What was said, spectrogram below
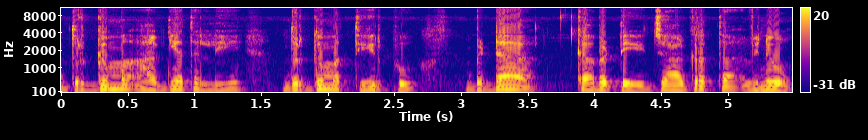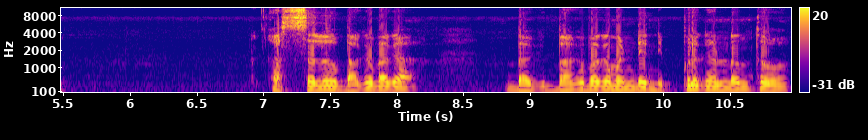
దుర్గమ్మ ఆజ్ఞ తల్లి. దుర్గమ్మ తీర్పు. బిడ్డ కాబట్టి జాగ్రత్త విను. అస్సలు బగబగ బగ బగబగమండే నిప్పుల గండంతో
